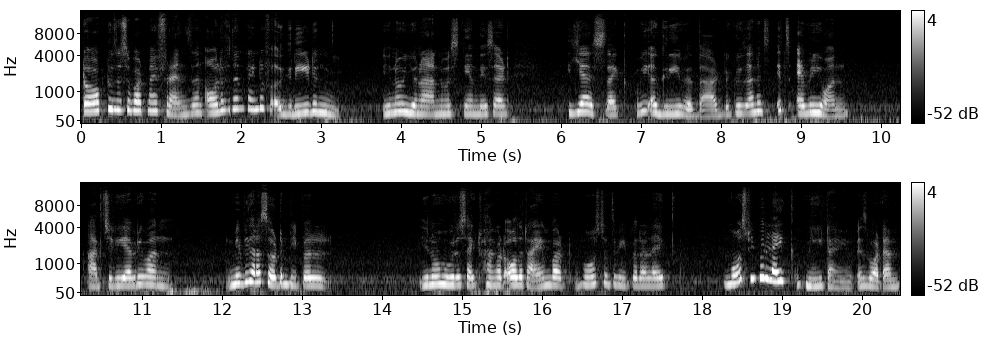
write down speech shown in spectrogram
talked to this about my friends, and all of them kind of agreed in, you know, unanimously, and they said, yes, like we agree with that because, and it's it's everyone, actually, everyone. Maybe there are certain people, you know, who just like to hang out all the time, but most of the people are like, most people like me time is what I'm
